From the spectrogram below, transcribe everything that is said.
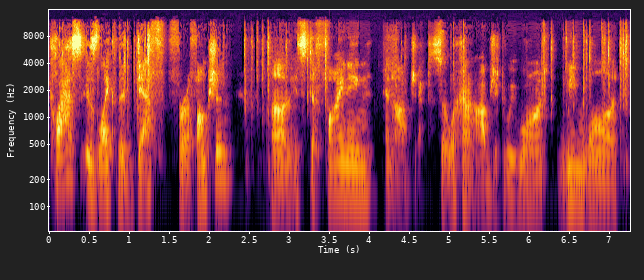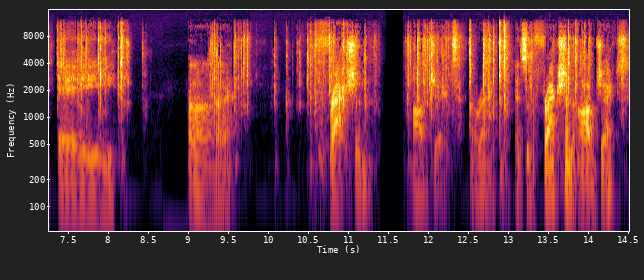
Class is like the def for a function. Um, it's defining an object. So what kind of object do we want? We want a uh, fraction object, all right? And so the fraction object,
